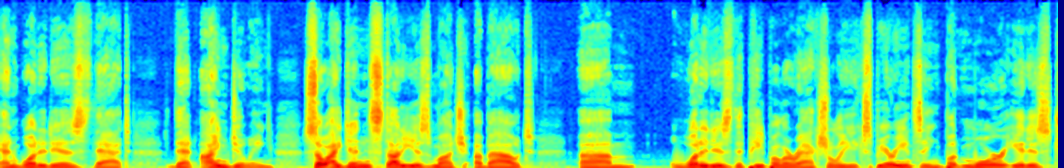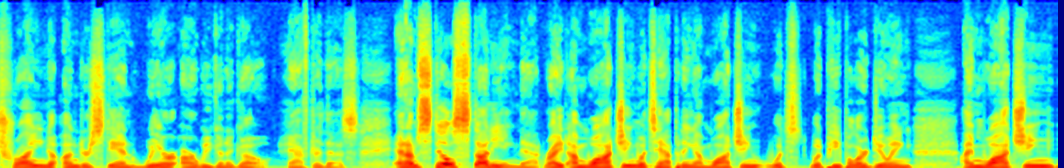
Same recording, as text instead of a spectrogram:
and what it is that that i'm doing? So i didn't study as much about um, what it is that people are actually experiencing but more it is trying to understand where are we going to go after this. And i'm still studying that right? I'm watching what's happening. I'm watching what's what people are doing. I'm watching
